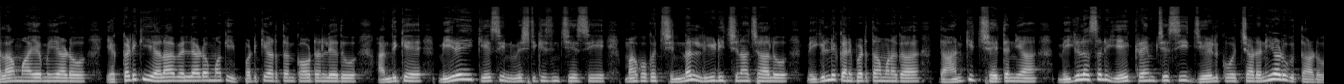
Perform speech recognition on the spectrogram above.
ఎలా మాయమయ్యాడో ఎక్కడికి ఎలా వెళ్ళాడో మాకు ఇప్పటికీ అర్థం కావటం లేదు. అందుకే మీరే ఈ కేసు ఇన్వెస్టిగేషన్ చేసి మాకు ఒక చిన్న లీడ్ ఇచ్చినా చాలు మిగిలిని కనిపెడతామనగా దానికి చైతన్య మిగిలి అసలు ఏ క్రైమ్ చేసి జైలుకు వచ్చాడని అడుగుతాడు.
